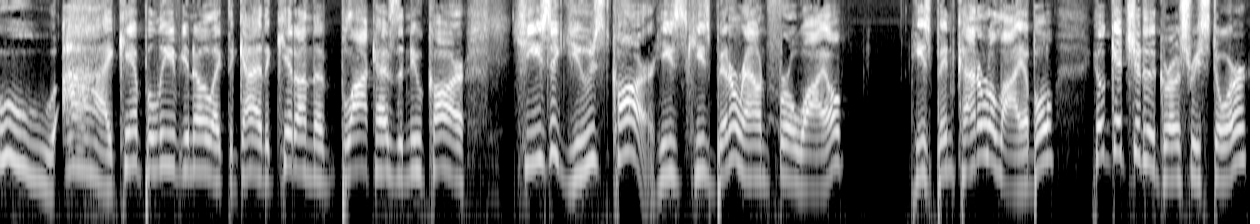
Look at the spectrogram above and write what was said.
"Ooh, ah, I can't believe you know, like the guy, the kid on the block has the new car. He's a used car. He's he's been around for a while. He's been kind of reliable. He'll get you to the grocery store.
